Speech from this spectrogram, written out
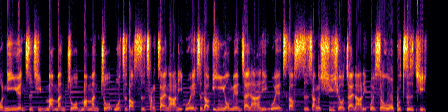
我宁愿自己慢慢做，慢慢做。我知道市场在哪里，我也知道应用面在哪里，我也知道市场的需求在哪里。为什么我不自己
